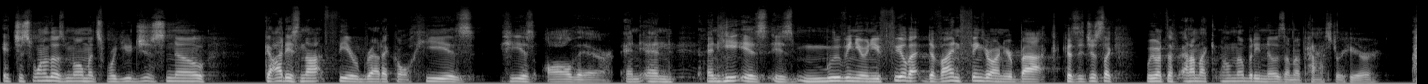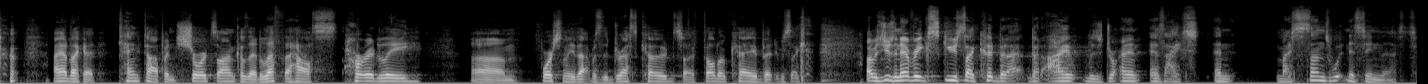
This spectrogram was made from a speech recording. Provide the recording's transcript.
it's just one of those moments where you just know God is not theoretical. He is he is all there and and and he is is moving you and you feel that divine finger on your back because it's just like we went to and i'm like well nobody knows i'm a pastor here I had like a tank top and shorts on because I'd left the house hurriedly. Um, fortunately, that was the dress code, so I felt okay. But it was like I was using every excuse I could, but I, but I was drawing as I and my son's witnessing this,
